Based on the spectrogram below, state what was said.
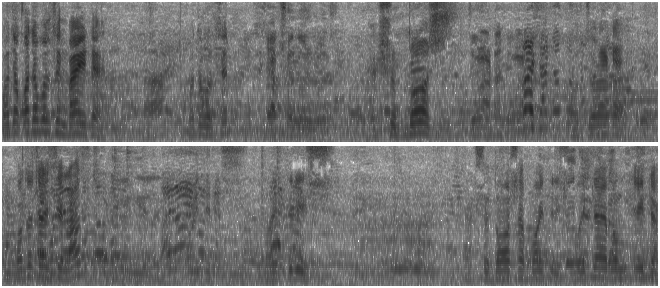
কত কত বলছেন ভাই এটা? কত বলছেন? একশো দশ একশো দশ? জোড়াটা কত চাইছে লাস্ট পঁয়ত্রিশ। পঁয়ত্রিশ। একশো দশ আর পঁয়ত্রিশ ওইটা এবং এইটা।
